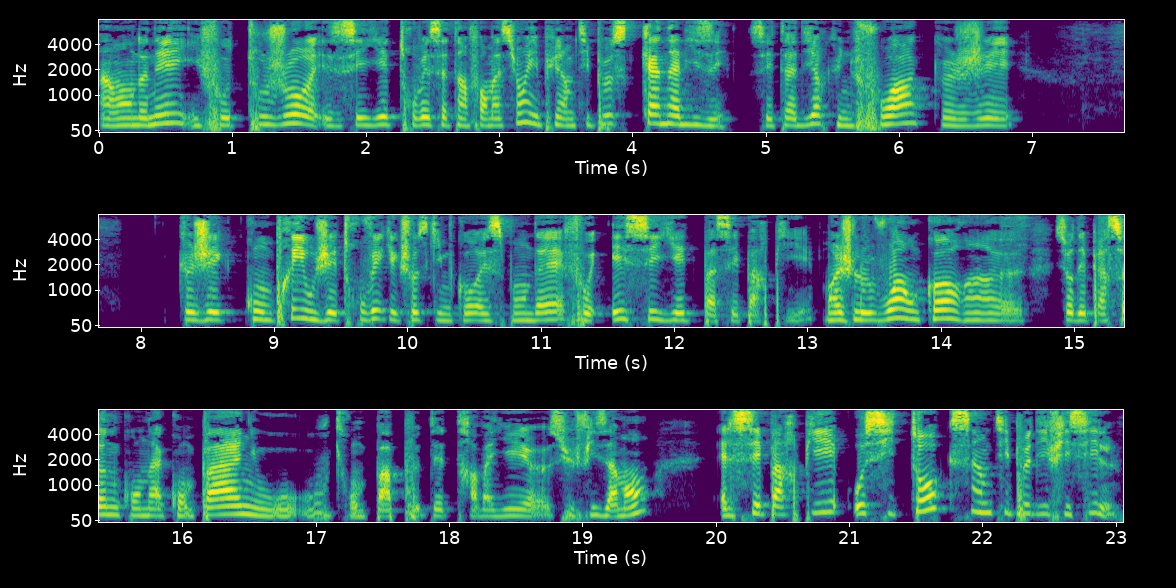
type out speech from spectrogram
À un moment donné, il faut toujours essayer de trouver cette information et puis un petit peu se canaliser. C'est-à-dire qu'une fois que j'ai que j'ai compris ou j'ai trouvé quelque chose qui me correspondait, faut essayer de passer par pied. Moi, je le vois encore hein, euh, sur des personnes qu'on accompagne ou, qui n'ont pas peut-être travaillé euh, suffisamment. Elles s'éparpillent aussitôt que c'est un petit peu difficile.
